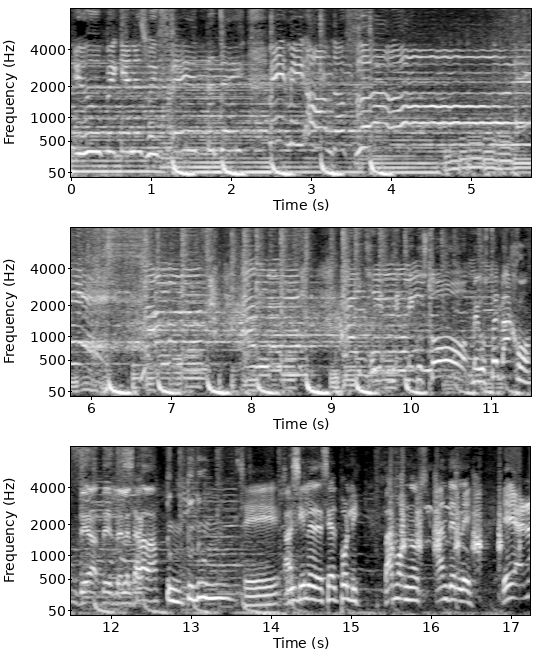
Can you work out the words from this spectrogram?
New beginnings, we fade gustó, el bajo de, de- de la entrada. Tum, tum, tum. Sí, así le decía al poli, vámonos, ándele. Y ella, no,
